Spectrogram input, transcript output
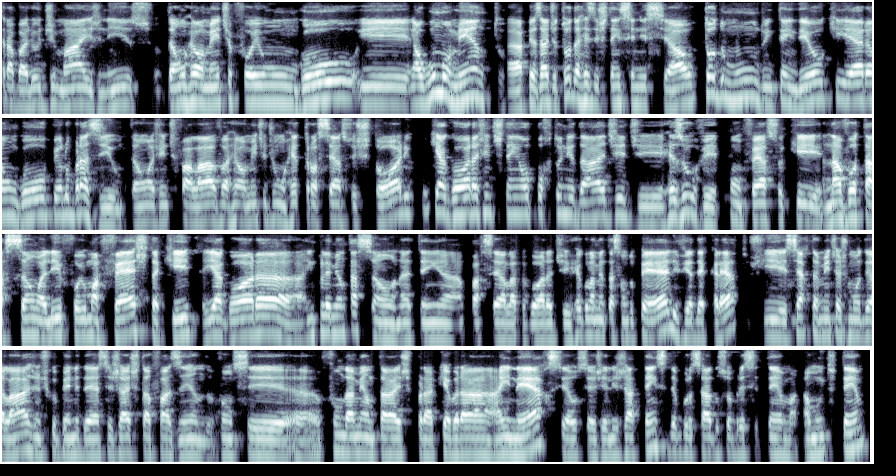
trabalhou demais nisso. Então, realmente foi um gol e, em algum momento, apesar de toda a resistência inicial, todo mundo entendeu que era um gol pelo Brasil. Então, a gente falava realmente de um retrocesso histórico que agora a gente tem a oportunidade de resolver. Confesso que na votação ali foi uma festa aqui e agora implementar implementação, né? Tem a parcela agora de regulamentação do PL via decretos e certamente as modelagens que o BNDES já está fazendo vão ser uh, fundamentais para quebrar a inércia, ou seja, ele já tem se debruçado sobre esse tema há muito tempo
